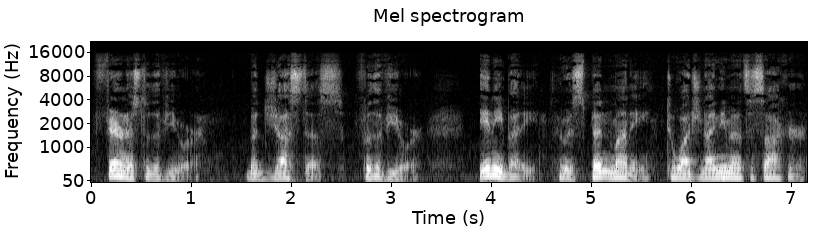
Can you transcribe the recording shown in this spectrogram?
fairness to the viewer, but justice for the viewer. Anybody who has spent money to watch 90 minutes of soccer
